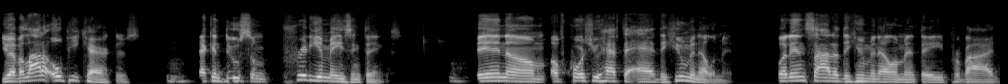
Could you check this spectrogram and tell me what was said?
you have a lot of OP characters mm-hmm. that can do some pretty amazing things. Then um, of course you have to add the human element, but inside of the human element they provide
